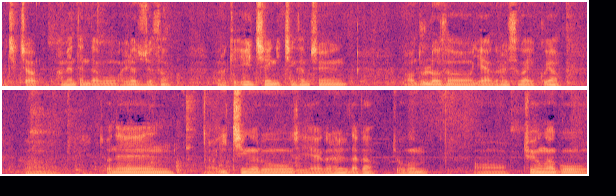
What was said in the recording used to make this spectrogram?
어, 직접 하면 된다고 알려주셔서 이렇게 1층, 2층, 3층 어, 눌러서 예약을 할 수가 있고요. 어, 저는 2층으로 이제 예약을 하려다가 조금 어, 조용하고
